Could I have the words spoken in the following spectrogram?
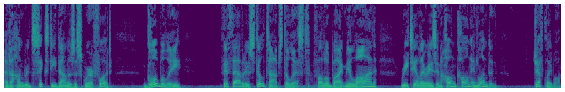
at $160 a square foot. Globally, Fifth Avenue still tops the list, followed by Milan, retail areas in Hong Kong and London. Jeff Clabaugh,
